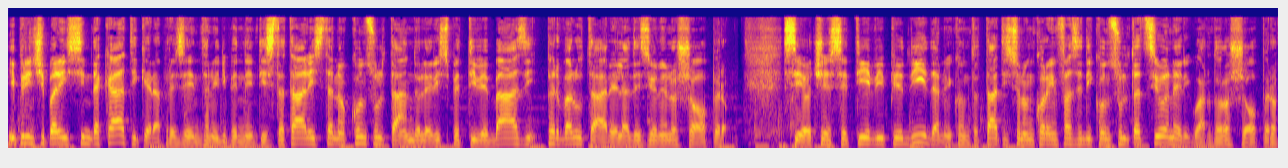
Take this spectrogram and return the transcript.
I principali sindacati che rappresentano i dipendenti statali stanno consultando le rispettive basi per valutare l'adesione allo sciopero. Se OCST e VPOD da noi contattati sono ancora in fase di consultazione riguardo allo sciopero,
